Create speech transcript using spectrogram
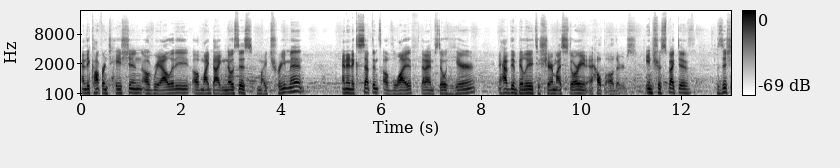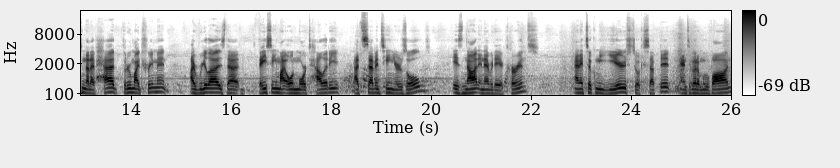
and the confrontation of reality of my diagnosis, my treatment, and an acceptance of life that I'm still here and have the ability to share my story and help others. Introspective position that I've had through my treatment, I realized that facing my own mortality at 17 years old is not an everyday occurrence. And it took me years to accept it and to be able to move on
